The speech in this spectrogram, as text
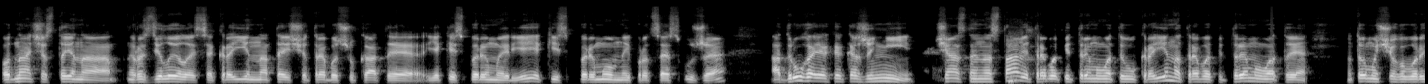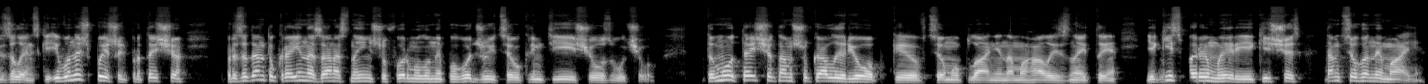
одна частина розділилася країн на те, що треба шукати якесь перемир'я, якийсь перемовний процес уже. А друга, яка каже: ні, час не настав, і треба підтримувати Україну, треба підтримувати тому, що говорить Зеленський. І вони ж пишуть про те, що президент України зараз на іншу формулу не погоджується, окрім тієї, що озвучував. Тому те, що там шукали рьобки в цьому плані, намагались знайти якісь перемир'я, якісь щось там цього немає.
